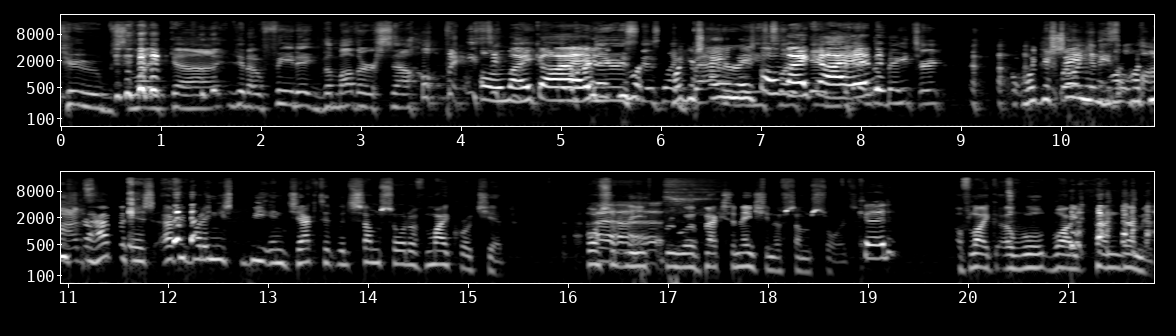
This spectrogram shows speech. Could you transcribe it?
tubes like uh you know feeding the mother cell basically. Oh my god! we're What- as, what like, you're saying is- batteries, Oh my like, in- in God. matrix What you're saying like is these what, what needs to happen is everybody needs to be injected with some sort of microchip, possibly Uh, through a vaccination of some sort, Could of like a worldwide pandemic.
